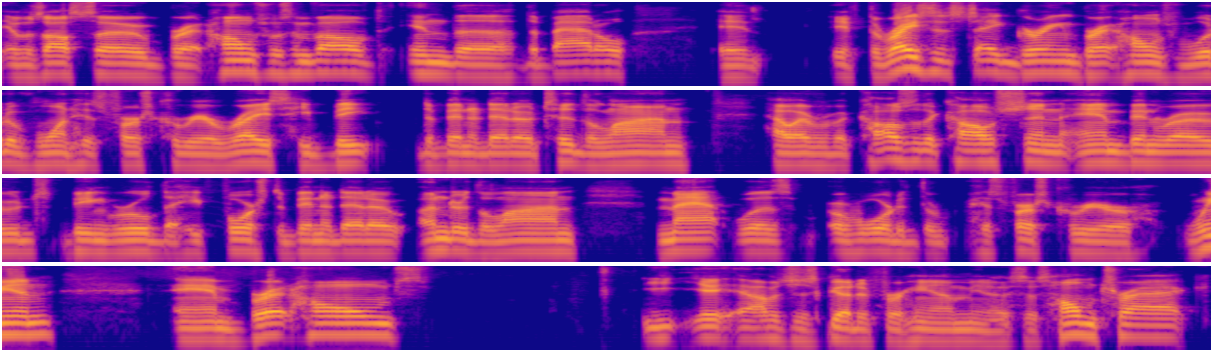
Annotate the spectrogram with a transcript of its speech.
It was also Brett Holmes was involved in the, the battle. It, if the race had stayed green, Brett Holmes would have won his first career race. He beat DiBenedetto to the line. However, because of the caution and Ben Rhodes being ruled that he forced DiBenedetto under the line, Matt was awarded the, his first career win. And Brett Holmes, I was just gutted for him. You know, it's his home track,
